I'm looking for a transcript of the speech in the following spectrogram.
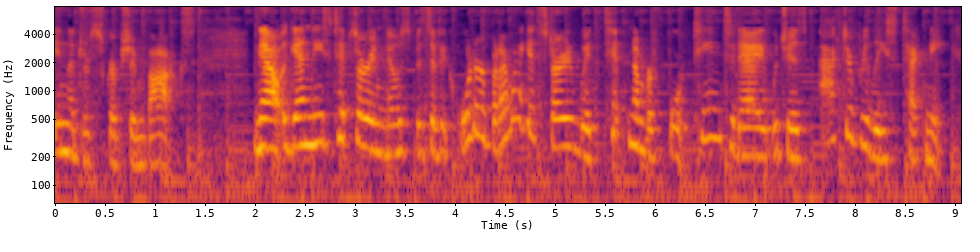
in the description box. Now, again, these tips are in no specific order, but I want to get started with tip number 14 today, which is active release technique.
